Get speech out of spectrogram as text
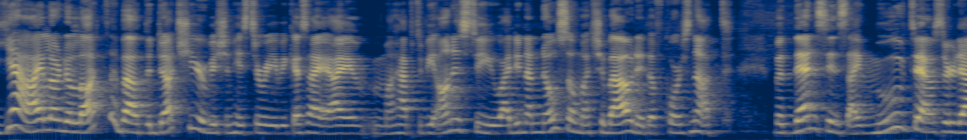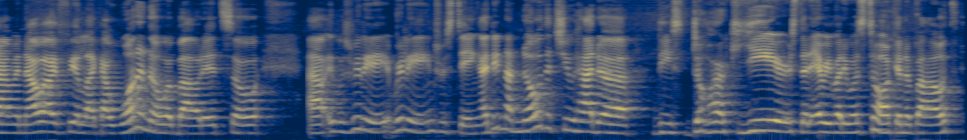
Yeah, I learned a lot about the Dutch Eurovision history because I, I have to be honest to you, I did not know so much about it, of course not. But then since I moved to Amsterdam and now I feel like I want to know about it, so uh, it was really, really interesting. I did not know that you had uh, these dark years that everybody was talking about.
